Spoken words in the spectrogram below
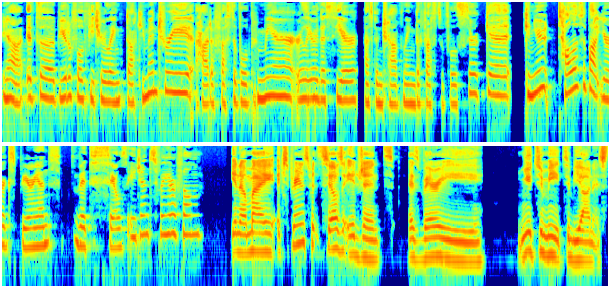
Yeah, it's a beautiful feature length documentary. It had a festival premiere earlier this year, has been traveling the festival circuit. Can you tell us about your experience with sales agents for your film? You know, my experience with sales agent is very new to me, to be honest.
